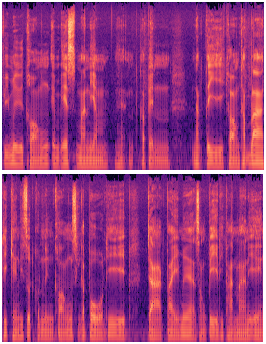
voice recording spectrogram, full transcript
ฝีมือของ MS มาเนียมนะฮะก็เป็นนักตีกองทัพล่าที่เก่งที่สุดคนหนึ่งของสิงคโปร์ที่ จากไปเมื่อ 2 ปีที่ผ่านมานี่เอง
